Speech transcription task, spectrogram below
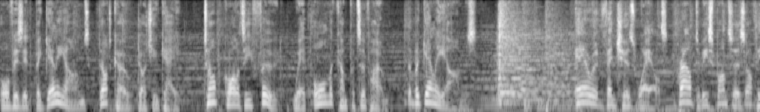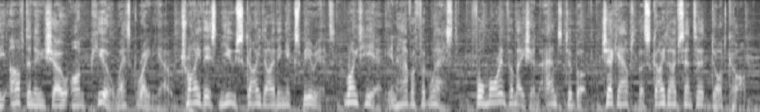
or visit begellyarms.co.uk. Top quality food with all the comforts of home. The Begelly Arms. Air Adventures Wales, proud to be sponsors of the afternoon show on Pure West Radio. Try this new skydiving experience right here in Haverfordwest. For more information and to book, check out theskydivecentre.com.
